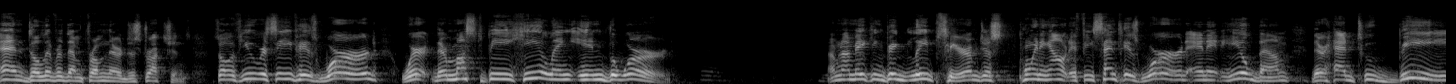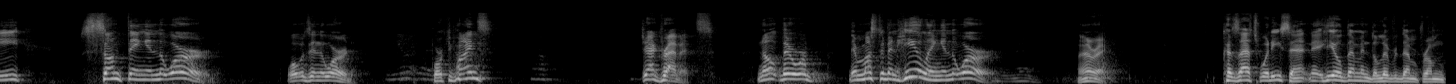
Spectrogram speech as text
and delivered them from their destructions. So if you receive his word where there must be healing in the word. I'm not making big leaps here. I'm just pointing out if he sent his word and it healed them there had to be something in the word. What was in the word? Porcupines? No. jackrabbits. No there were there must have been healing in the word. Amen. all right because that's what he sent and it healed them and delivered them from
